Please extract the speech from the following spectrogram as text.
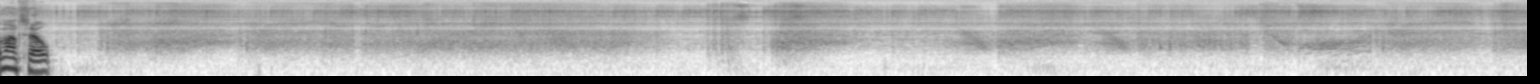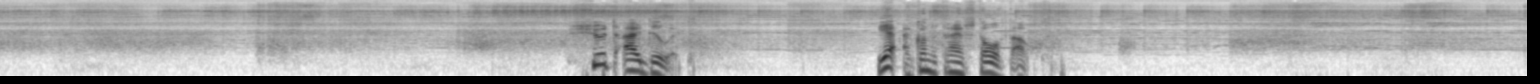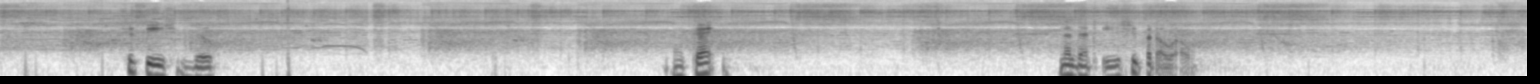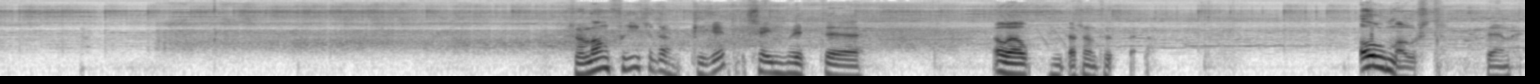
Come on, Cell. Should I do it? Yeah, I'm gonna try and stall it out. getekende. Dus. Oké. Okay. Nou, dat is het oh, wel. Oh. Zolang vriezen dan krit zijn met... Uh... Oh wel, dat zijn het Almost. Then.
